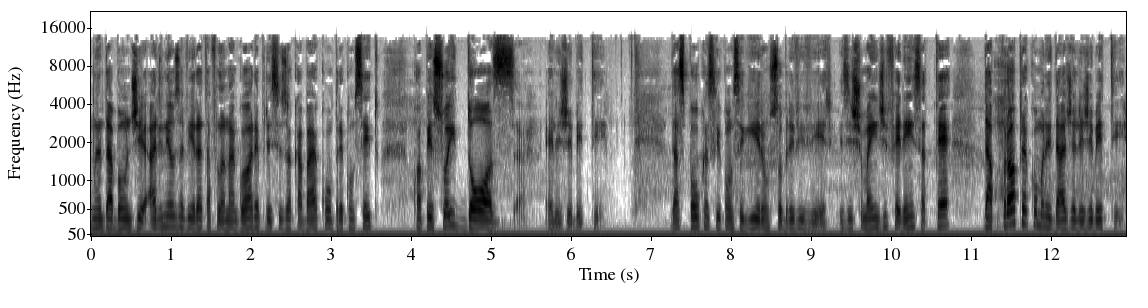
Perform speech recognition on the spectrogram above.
Mandar bom dia. A Arineuza Vieira está falando agora, é preciso acabar com o preconceito com a pessoa idosa LGBT. Das poucas que conseguiram sobreviver. Existe uma indiferença até da própria comunidade LGBT.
